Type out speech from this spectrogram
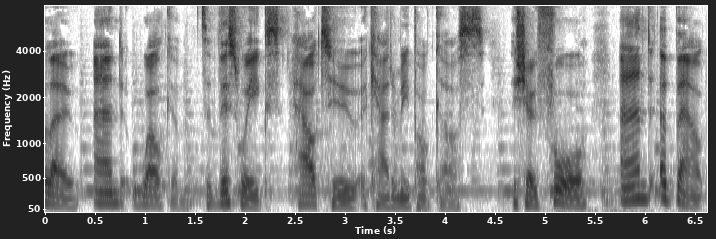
Hello, and welcome to this week's How To Academy podcast, the show for and about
